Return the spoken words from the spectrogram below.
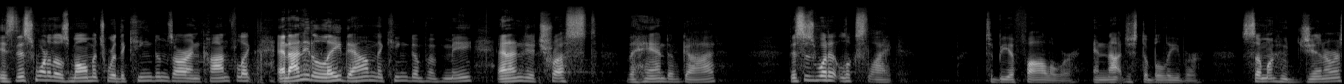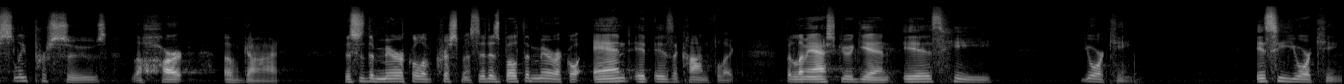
is this one of those moments where the kingdoms are in conflict and I need to lay down the kingdom of me and I need to trust the hand of God? This is what it looks like. to be a follower and not just a believer, someone who generously pursues the heart of God. This is the miracle of Christmas. It is both a miracle and it is a conflict. But let me ask you again is he your king? Is he your king?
